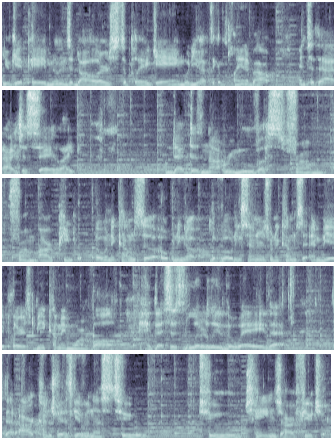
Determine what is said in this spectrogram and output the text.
You get paid millions of dollars to play a game. What do you have to complain about? And to that, I just say, like, that does not remove us from from our people. So when it comes to opening up the voting centers, when it comes to NBA players becoming more involved, this is literally the way that that our country has given us to to change our future.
